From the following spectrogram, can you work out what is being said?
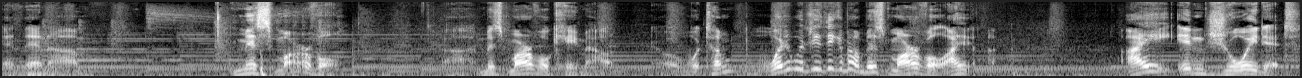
and then um, Miss Marvel. Uh, Miss Marvel came out. What me, what did you think about Miss Marvel? I I enjoyed it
